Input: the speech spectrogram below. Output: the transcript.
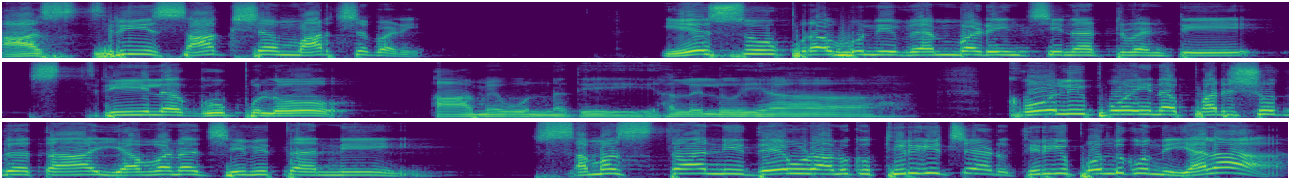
ఆ స్త్రీ సాక్ష్యం మార్చబడి యేసు ప్రభుని వెంబడించినటువంటి స్త్రీల గుంపులో ఆమె ఉన్నది. హలలుయా కోలిపోయిన పరిశుద్ధత యవన జీవితాన్ని సమస్తాన్ని దేవుడు ఆమెకు తిరిగిచ్చాడు తిరిగి పొందుకుంది. ఎలా?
